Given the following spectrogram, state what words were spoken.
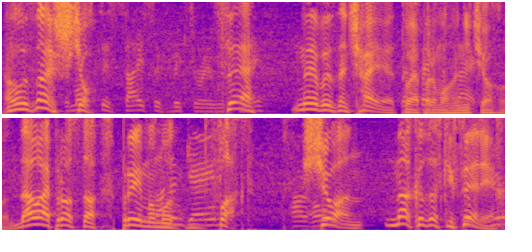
Але знаєш що? Це не визначає твоя перемога нічого. Давай просто приймемо факт, що на козацьких серіях,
